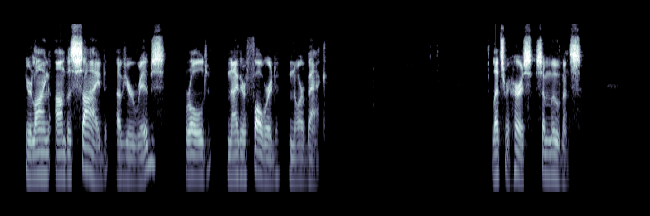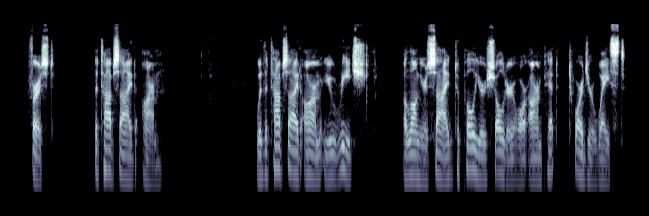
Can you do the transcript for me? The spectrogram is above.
You're lying on the side of your ribs, rolled neither forward nor back. Let's rehearse some movements. First, the topside arm. With the topside arm, you reach along your side to pull your shoulder or armpit toward your waist.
